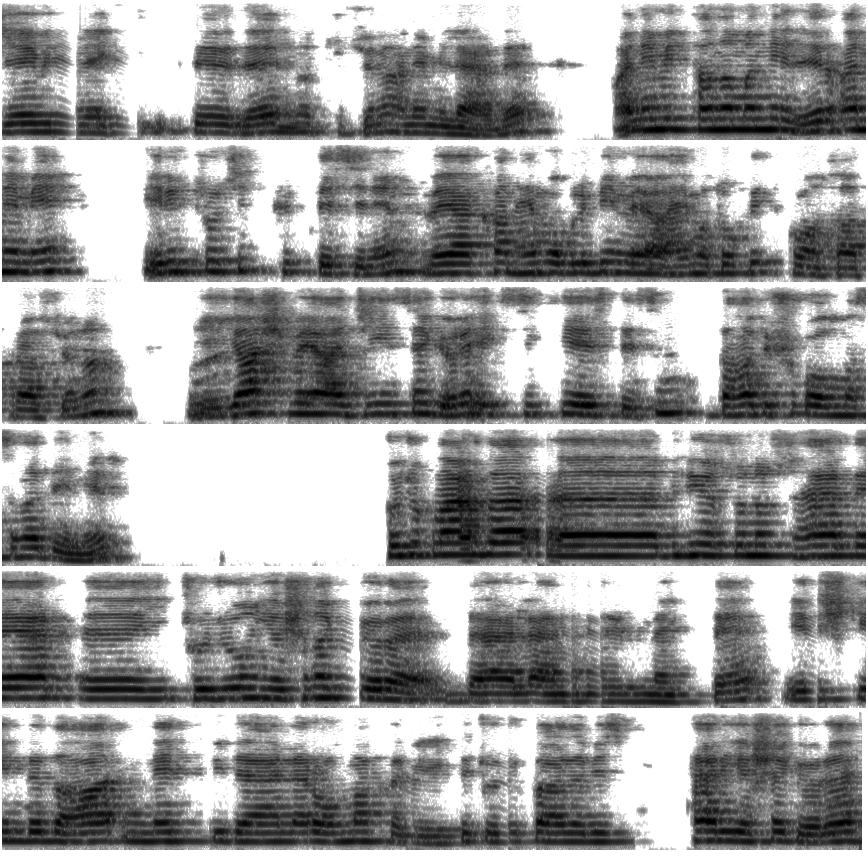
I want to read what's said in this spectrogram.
C vitamini eksiklikleri de nutrisyonel anemilerde. Anemi tanımı nedir? Anemi eritrosit kütlesinin veya kan hemoglobin veya hematokrit konsantrasyonun e, yaş veya cinse göre eksikliği estesin daha düşük olmasına denir. Çocuklarda e, biliyorsunuz her değer e, çocuğun yaşına göre değerlendirilmekte. Erişkinde daha net bir değerler olmakla birlikte çocuklarda biz her yaşa göre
